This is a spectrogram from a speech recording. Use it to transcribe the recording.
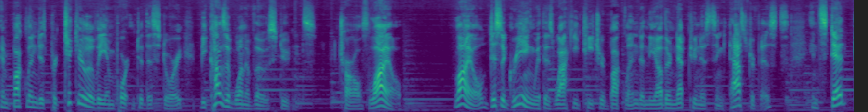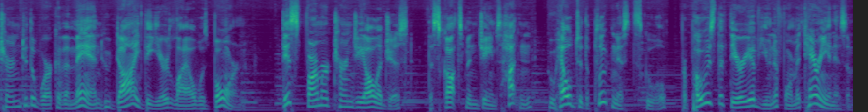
And Buckland is particularly important to this story because of one of those students, Charles Lyell, Lyell, disagreeing with his wacky teacher Buckland and the other Neptunists and catastrophists, instead turned to the work of a man who died the year Lyell was born. This farmer-turned-geologist, the Scotsman James Hutton, who held to the Plutonist school, proposed the theory of uniformitarianism,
